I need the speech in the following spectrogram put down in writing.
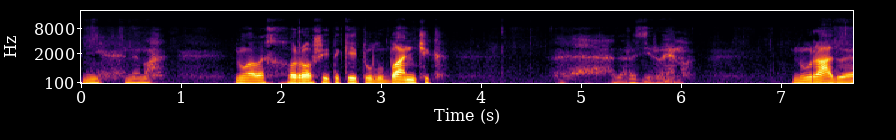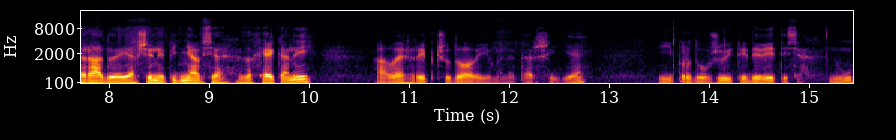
Ні, нема. Ну але хороший такий тулубанчик. Зараз зірвемо. Ну радує, радує. Я ще не піднявся захеканий, але гриб чудовий. У мене перший є. І продовжую йти дивитися. Ну,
